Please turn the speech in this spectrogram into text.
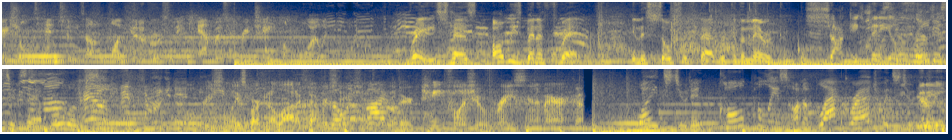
racial tensions on one university campus reaching a boiling point. Race has always been a thread in the social fabric of America. Shocking video. The latest example of recently sparking a lot of conversation on the very painful issue of race in America. White student called police on a black graduate student. Video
